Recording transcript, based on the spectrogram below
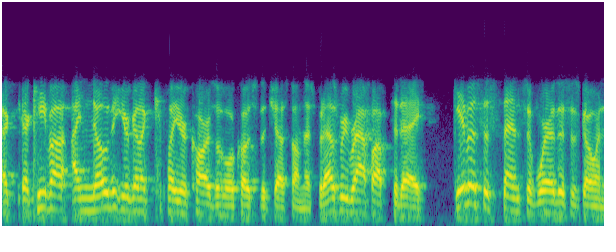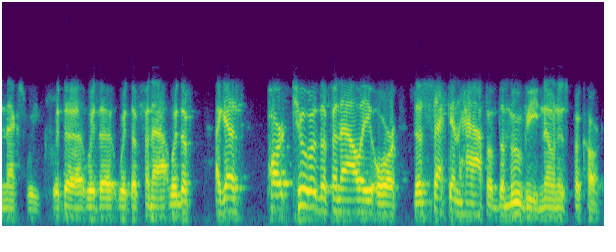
Akiva, I know that you're going to play your cards a little close to the chest on this, but as we wrap up today, give us a sense of where this is going next week with the with the with the finale with the I guess part two of the finale or the second half of the movie known as Picard.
